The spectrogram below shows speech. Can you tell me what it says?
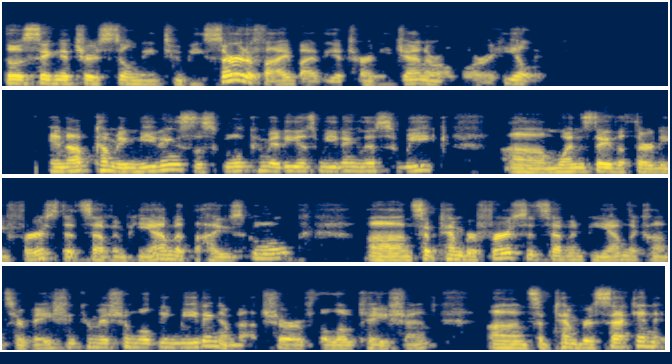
Those signatures still need to be certified by the Attorney General, Maura Healey. In upcoming meetings, the school committee is meeting this week, um, Wednesday the 31st at 7 p.m. at the high school. On September 1st at 7 p.m., the Conservation Commission will be meeting. I'm not sure of the location. On September 2nd,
